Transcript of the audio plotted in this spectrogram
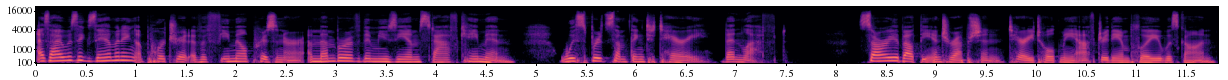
As I was examining a portrait of a female prisoner, a member of the museum staff came in, whispered something to Terry, then left. Sorry about the interruption, Terry told me after the employee was gone.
